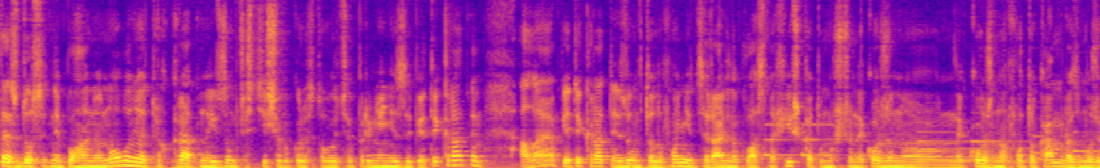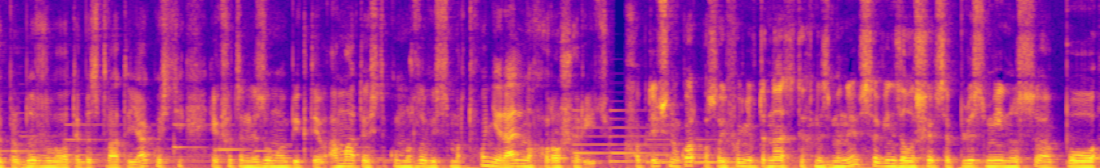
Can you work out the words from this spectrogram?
теж досить непогане оновлення. Трьохкратний зум частіше використовується в порівнянні з п'ятикратним, але п'ятикратний зум в телефоні це реально класна фішка, тому що не кожна, не кожна фотокамера зможе приближувати без втрати якості, якщо це не зум-об'єктив. А мати ось таку можливість в смартфоні реально хороша річ. Фактично, корпус айфонів 13 не змінився, він залишився плюс-мінус е, по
